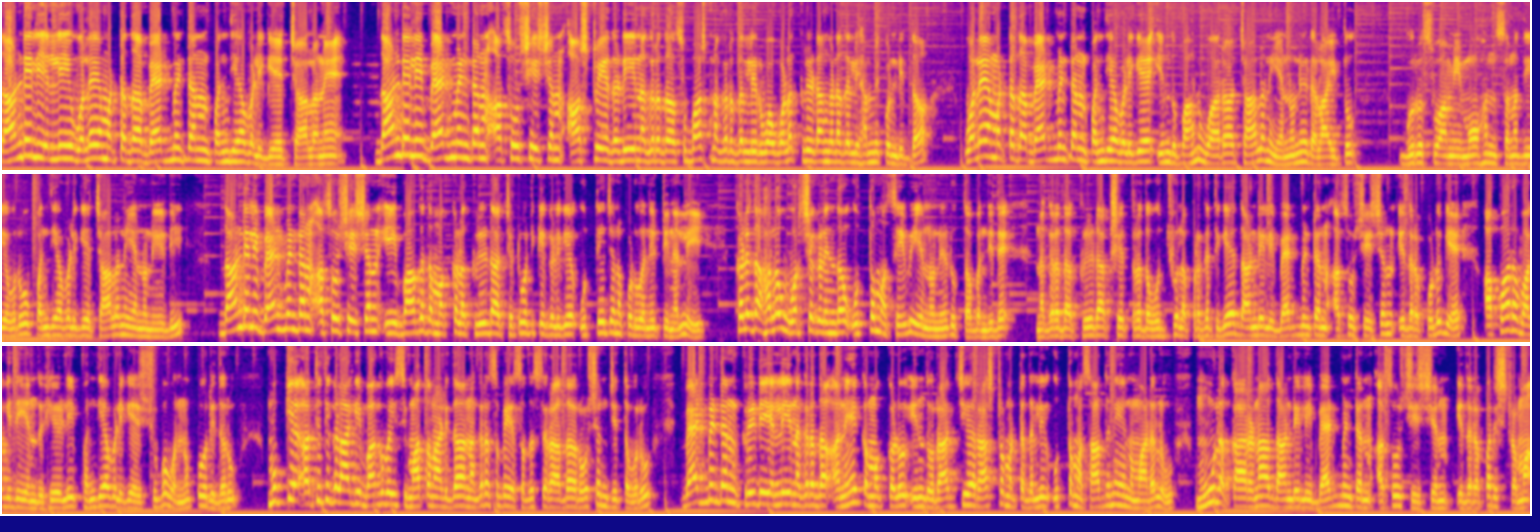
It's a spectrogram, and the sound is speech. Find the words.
ದಾಂಡೇಲಿಯಲ್ಲಿ ವಲಯ ಮಟ್ಟದ ಬ್ಯಾಡ್ಮಿಂಟನ್ ಪಂದ್ಯಾವಳಿಗೆ ಚಾಲನೆ. ದಾಂಡೇಲಿ ಬ್ಯಾಡ್ಮಿಂಟನ್ ಅಸೋಸಿಯೇಷನ್ ಆಶ್ರಯದಡಿ ನಗರದ ಸುಭಾಷ್ ನಗರದಲ್ಲಿರುವ ಒಳ ಕ್ರೀಡಾಂಗಣದಲ್ಲಿ ಹಮ್ಮಿಕೊಂಡಿದ್ದ ವಲಯ ಮಟ್ಟದ ಬ್ಯಾಡ್ಮಿಂಟನ್ ಪಂದ್ಯಾವಳಿಗೆ ಇಂದು ಭಾನುವಾರ ಚಾಲನೆಯನ್ನು ನೀಡಲಾಯಿತು. ಗುರುಸ್ವಾಮಿ ಮೋಹನ್ ಸನದಿಯವರು ಪಂದ್ಯಾವಳಿಗೆ ಚಾಲನೆಯನ್ನು ನೀಡಿ, ದಾಂಡೇಲಿ ಬ್ಯಾಡ್ಮಿಂಟನ್ ಅಸೋಸಿಯೇಷನ್ ಈ ಭಾಗದ ಮಕ್ಕಳ ಕ್ರೀಡಾ ಚಟುವಟಿಕೆಗಳಿಗೆ ಉತ್ತೇಜನ ಕೊಡುವ ನಿಟ್ಟಿನಲ್ಲಿ ಕಳೆದ ಹಲವು ವರ್ಷಗಳಿಂದ ಉತ್ತಮ ಸೇವೆಯನ್ನು ನೀಡುತ್ತಾ ಬಂದಿದೆ. ನಗರದ ಕ್ರೀಡಾ ಕ್ಷೇತ್ರದ ಉಜ್ವಲ ಪ್ರಗತಿಗೆ ದಾಂಡೇಲಿ ಬ್ಯಾಡ್ಮಿಂಟನ್ ಅಸೋಸಿಯೇಷನ್ ಇದರ ಕೊಡುಗೆ ಅಪಾರವಾಗಿದೆ ಎಂದು ಹೇಳಿ ಪಂದ್ಯಾವಳಿಗೆ ಶುಭವನ್ನು ಕೋರಿದರು. ಮುಖ್ಯ ಅತಿಥಿಗಳಾಗಿ ಭಾಗವಹಿಸಿ ಮಾತನಾಡಿದ ನಗರಸಭೆಯ ಸದಸ್ಯರಾದ ರೋಷನ್ ಜಿತ್ ಅವರು, ಬ್ಯಾಡ್ಮಿಂಟನ್ ಕ್ರೀಡೆಯಲ್ಲಿ ನಗರದ ಅನೇಕ ಮಕ್ಕಳು ಇಂದು ರಾಜ್ಯ ರಾಷ್ಟ್ರ ಮಟ್ಟದಲ್ಲಿ ಉತ್ತಮ ಸಾಧನೆಯನ್ನು ಮಾಡಲು ಮೂಲ ಕಾರಣ ದಾಂಡೇಲಿ ಬ್ಯಾಡ್ಮಿಂಟನ್ ಅಸೋಸಿಯೇಷನ್ ಇದರ ಪರಿಶ್ರಮ.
